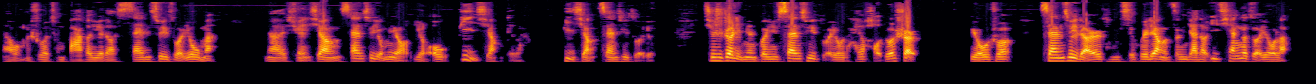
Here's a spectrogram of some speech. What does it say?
那我们说从八个月到三岁左右嘛。那选项三岁有没有？有 B 项对吧？B 项三岁左右。其实这里面关于三岁左右的还有好多事儿，比如说三岁的儿童词汇量增加到一千个左右了，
